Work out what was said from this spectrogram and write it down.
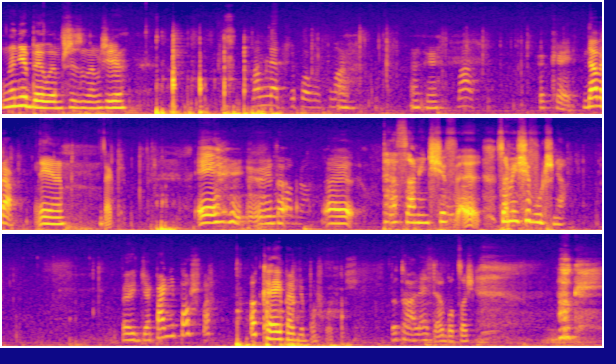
No nie byłem, przyznam się. Mam lepszy pomysł, masz. Okej. Masz. Okej. Dobra. E, tak. E, e, e, teraz zamień się w, e, zamień się w ucznia. Gdzie pani poszła? Okej, pewnie poszła gdzieś do toalety albo coś. Okej.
